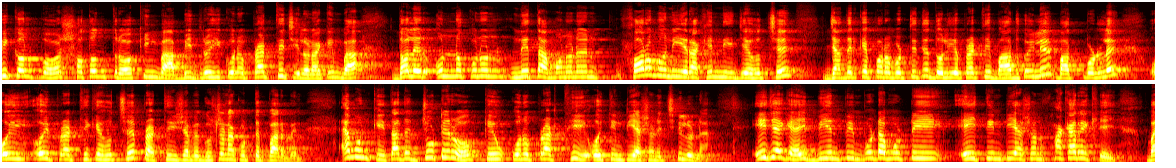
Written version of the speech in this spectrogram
বিকল্প স্বতন্ত্র কিংবা বিদ্রোহী কোনো প্রার্থী ছিল না কিংবা দলের অন্য কোনো নেতা মনোনয়ন ফর্মও নিয়ে রাখেননি যে হচ্ছে যাদেরকে পরবর্তীতে দলীয় প্রার্থী বাদ হইলে, বাদ পড়লে ওই ওই প্রার্থীকে হচ্ছে প্রার্থী হিসাবে ঘোষণা করতে পারবেন। এমনকি তাদের জোটেরও কেউ কোনো প্রার্থী ওই তিনটি আসনে ছিল না। এই জায়গায় বিএনপি মোটামুটি এই তিনটি আসন ফাঁকা রেখেই বা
